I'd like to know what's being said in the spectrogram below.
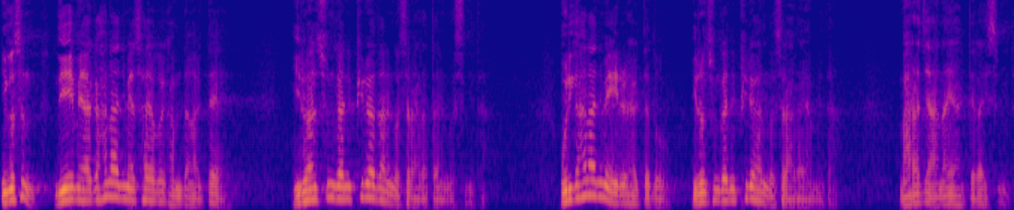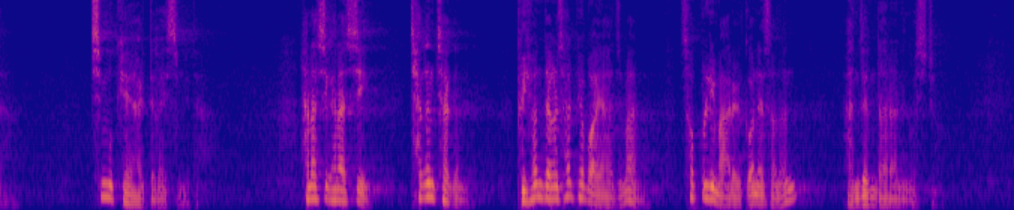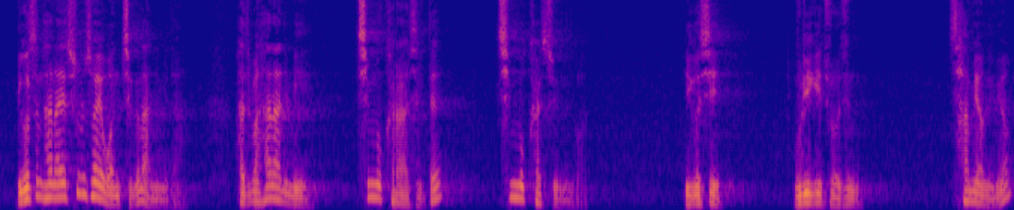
이것은 느헤미야가 하나님의 사역을 감당할 때 이러한 순간이 필요하다는 것을 알았다는 것입니다. 우리가 하나님의 일을 할 때도 이런 순간이 필요한 것을 알아야 합니다. 말하지 않아야 할 때가 있습니다. 침묵해야 할 때가 있습니다. 하나씩 하나씩 차근차근 그 현장을 살펴봐야 하지만 섣불리 말을 꺼내서는 안 된다라는 것이죠. 이것은 하나의 순서의 원칙은 아닙니다. 하지만 하나님이 침묵하라 하실 때 침묵할 수 있는 것. 이것이 우리에게 주어진 사명이며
